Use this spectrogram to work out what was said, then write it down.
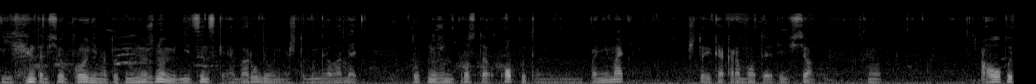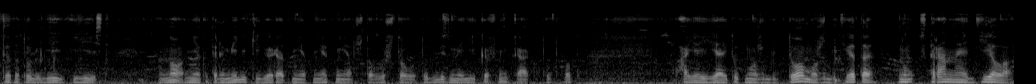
И это все пройдено. Тут не нужно медицинское оборудование, чтобы голодать. Тут нужен просто опыт, понимать, что и как работает, и все. Вот. А опыт этот у людей есть. Но некоторые медики говорят, нет, нет, нет, что вы, что вы, тут без медиков никак. Тут вот ай-яй-яй, тут может быть то, может быть это. Ну, странное дело,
